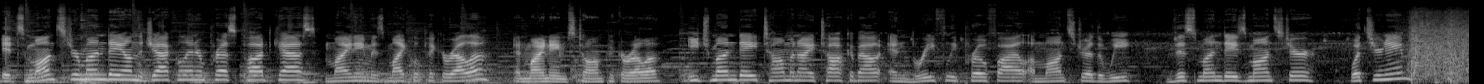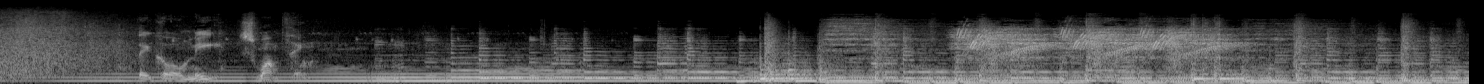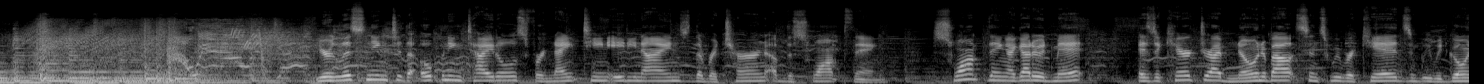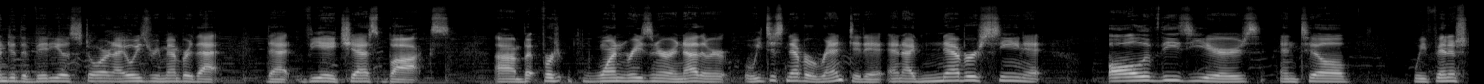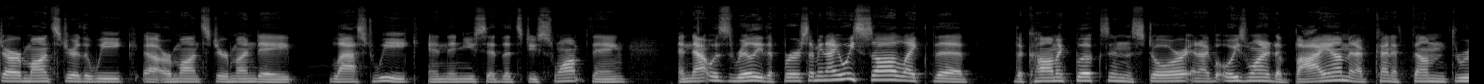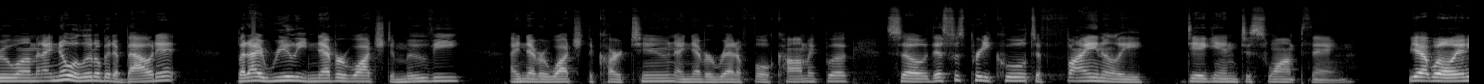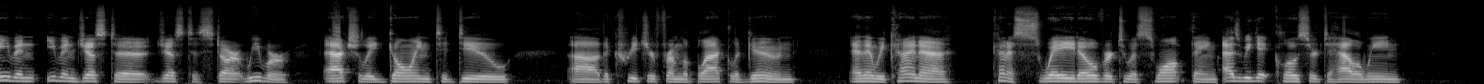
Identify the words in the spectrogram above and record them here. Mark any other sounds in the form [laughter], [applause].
It's Monster Monday on the Jack o' Lantern Press podcast. My name is Michael Picarella. And my name's Tom Picarella. Each Monday, Tom and I talk about and briefly profile a monster of the week. This Monday's monster, what's your name? They call me Swamp Thing. You're listening to the opening titles for 1989's The Return of the Swamp Thing. Swamp Thing, I got to admit, is a character I've known about since we were kids and we would go into the video store and I always remember that that VHS box. Um, but for one reason or another, we just never rented it and I've never seen it all of these years until we finished our Monster of the Week, uh, our Monster Monday last week and then you said let's do swamp thing. And that was really the first i mean i always saw like the the comic books in the store and i've always wanted to buy them and i've kind of thumbed through them and i know a little bit about it but i really never watched a movie. I never watched the cartoon. I never read a full comic book. So this was pretty cool to finally dig into swamp thing. Yeah well and even even just to just to start we were actually going to do uh, the creature from the Black Lagoon, and then we kind of kind of swayed over to a swamp thing. As we get closer to Halloween,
